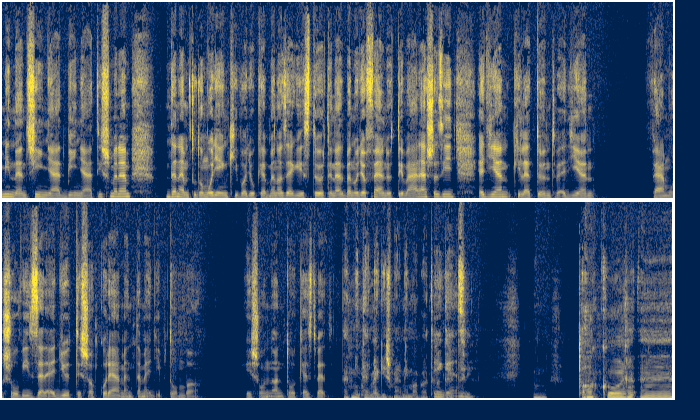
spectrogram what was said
minden csínyát, bínyát ismerem, de nem tudom, hogy én ki vagyok ebben az egész történetben, hogy a felnőtté válás az így egy ilyen ki lett öntve, egy ilyen felmosó vízzel együtt, és akkor elmentem Egyiptomba, és onnantól kezdve. Tehát mint egy megismerni magad, ha Igen. tetszik. Akkor... Uh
